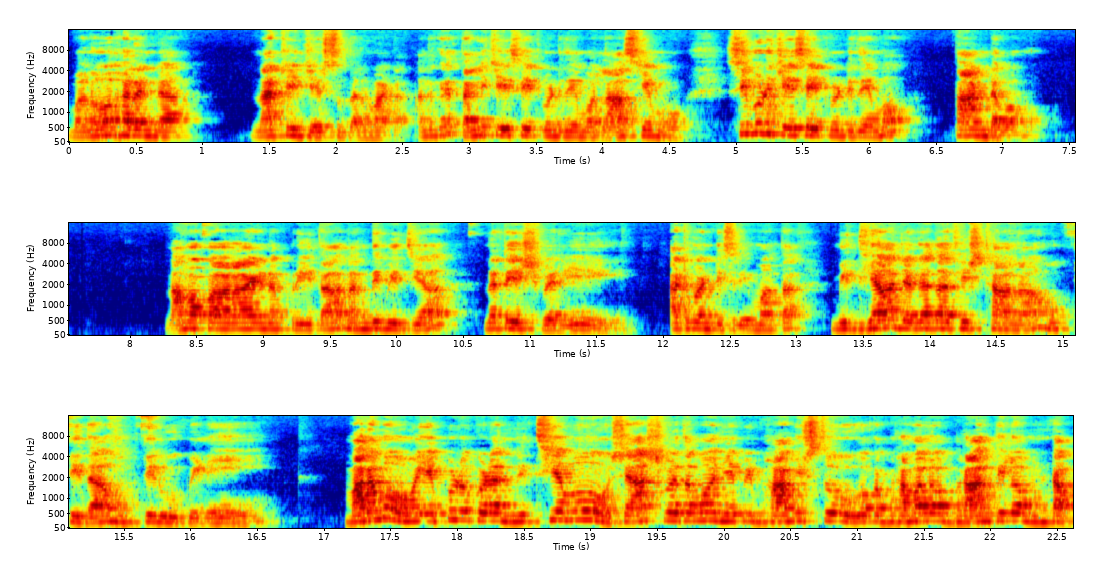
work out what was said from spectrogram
మనోహరంగా నాట్యం చేస్తుందన్నమాట. అందుకని తల్లి చేసేటువంటిదేమో లాస్యము శివుడు చేసేటువంటిదేమో తాండవము నామపారాయణ ప్రీత నంది విద్య నటేశ్వరి అటువంటి శ్రీమాత మిథ్యా జగదధిష్టాన ముక్తిద ముక్తి రూపిణి మనము ఎప్పుడు కూడా నిత్యము శాశ్వతము అని చెప్పి భావిస్తూ ఒక భ్రమలో భ్రాంతిలో ఉంటాం.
